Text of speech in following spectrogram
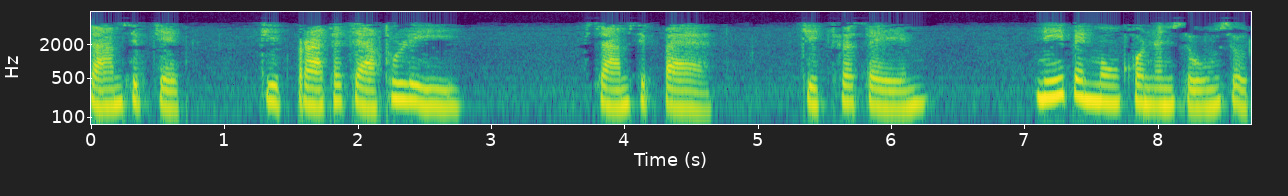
สามสิบเจ็ดจิตปราศจากทุลีสามสิบแปดจิตเกษม นี้เป็นมงคลอันสูงสุด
